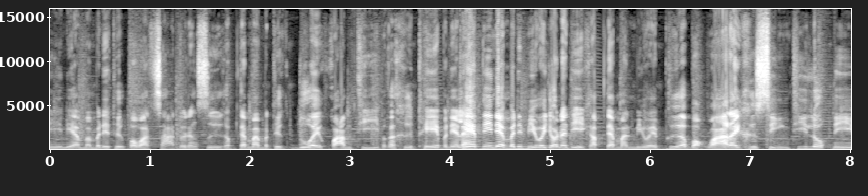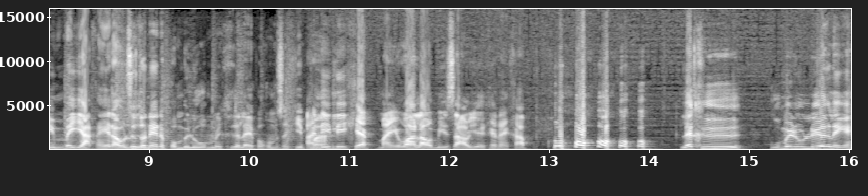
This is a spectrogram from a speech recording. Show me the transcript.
นี้เนี่ยมันไม่ได้ทึกประวัติศาสตร์ด้วยหนังสือครับแต่มันบันทึกด้วยความถี่มันก็คือเทปอันนี้แหละเทปนี้เนี่ยไม่ได้มีไว้ย้อนอดีตครับแต่มันมีไว้เพื่อบอกว่าอะไรคือสิ่งที่โลกนี้ไม่อยากให้เราลืมซึ่งตอนนี้เนี่ยผมไม่รู้ว่ามันคืออะไรเพราะผมสคิปอันมานี้รีแคปใหม่ว่าเรามีสาวเยอะแค่ไหนครับและคือกูไม่รู้เรื่องเลยไง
